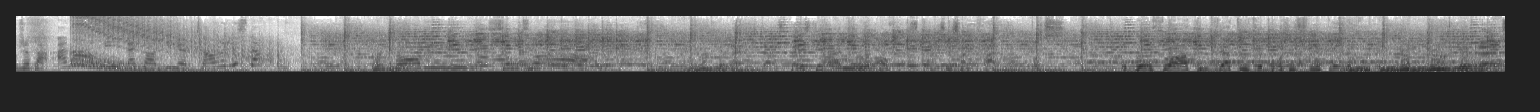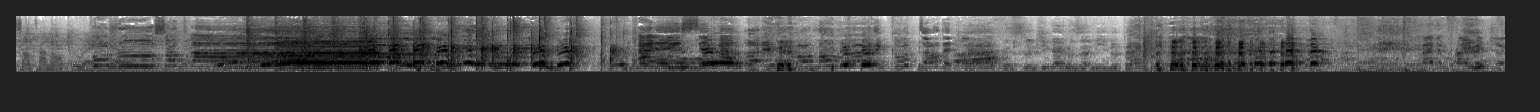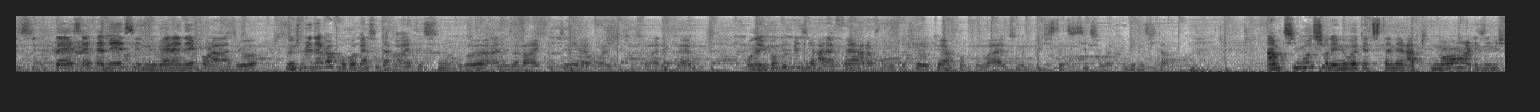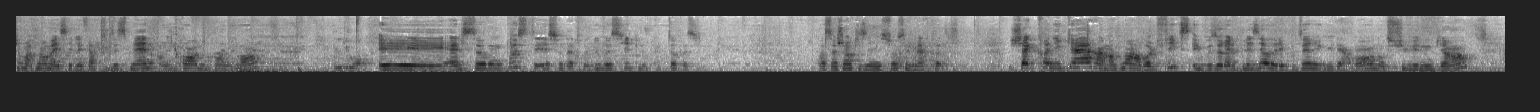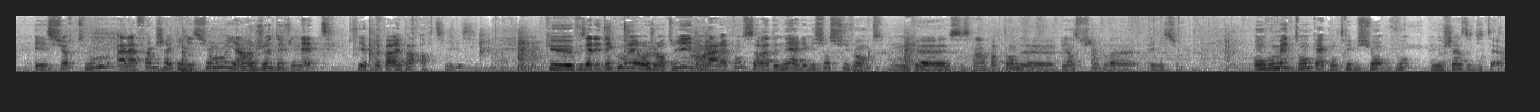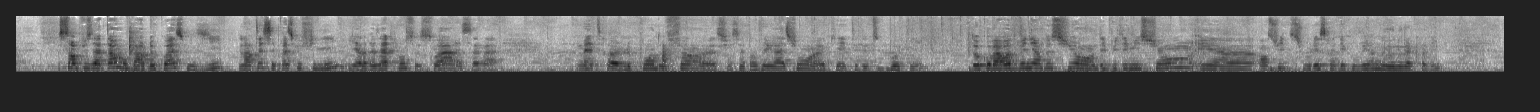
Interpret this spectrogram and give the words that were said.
faut que je parle. Ah non, oui, d'accord, jingle, ça enregistre là Nucleares, das beste Radio auf das ganze Zentralcampus. Bonsoir à toutes et à tous de brancher sur Nucleares. Centralement, Bonjour Central Allez, c'est parti, on est tellement nombreux, on est content d'être Ah, là. en plus, le jingle nous a mis une pelle. vous remercier d'avoir été si nombreux à nous avoir écoutés euh, pour l'émission sur Club. On a eu beaucoup de plaisir à la faire, alors ça nous fait chaud au cœur quand on voit toutes nos petites statistiques sur notre nouveau site internet. Un petit mot sur les nouveautés de cette année rapidement. Les émissions maintenant on va essayer de les faire toutes les semaines. On y croit, on y croit, on y croit. Et elles seront postées sur notre nouveau site le plus tôt possible. En sachant que les émissions c'est le mercredi. Chaque chroniqueur a maintenant un rôle fixe et vous aurez le plaisir de l'écouter régulièrement, donc suivez-nous bien. Et surtout, à la fin de chaque émission, il y a un jeu devinette qui est préparé par Ortiz, que vous allez découvrir aujourd'hui et dont la réponse sera donnée à l'émission suivante. Donc euh, ce sera important de bien suivre euh, l'émission. On vous met donc à contribution, vous, nos chers auditeurs. Sans plus attendre, on parle de quoi ce midi? L'inté c'est presque fini, il y a le résatlon ce soir et ça va mettre euh, le point de fin sur cette intégration qui a été de toute beauté. Donc on va revenir dessus en début d'émission et ensuite je vous laisserai découvrir nos nouvelles chroniques.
